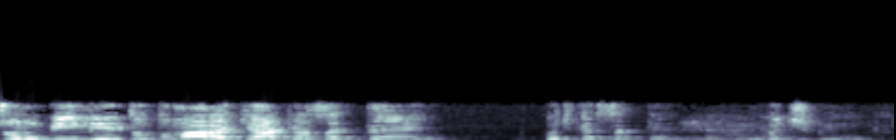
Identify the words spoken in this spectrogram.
سن بھی لے تو تمہارا کیا کر سکتے ہیں؟ کچھ کر سکتے ہیں؟ کچھ بھی نہیں کر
